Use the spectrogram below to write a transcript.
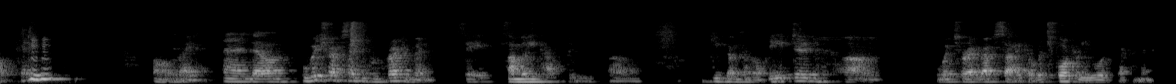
okay mm-hmm. All right and uh, which website you would recommend say somebody have to uh, keep themselves updated um, which website or which portal you would recommend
